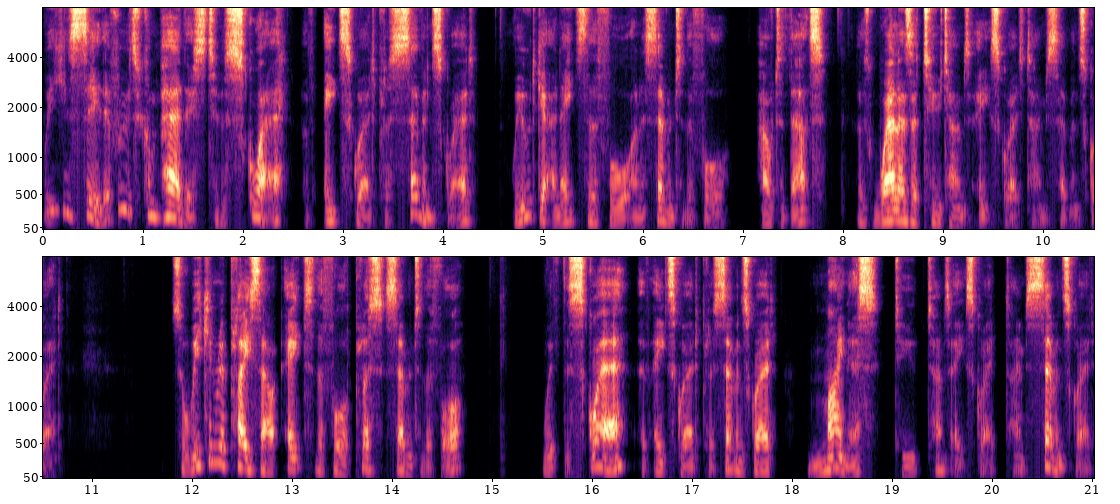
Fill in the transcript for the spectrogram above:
We can see that if we were to compare this to the square of 8 squared plus 7 squared, we would get an 8 to the 4 and a 7 to the 4 out of that, as well as a 2 times 8 squared times 7 squared. So we can replace our 8 to the 4 plus 7 to the 4 with the square of 8 squared plus 7 squared minus 2 times 8 squared times 7 squared.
